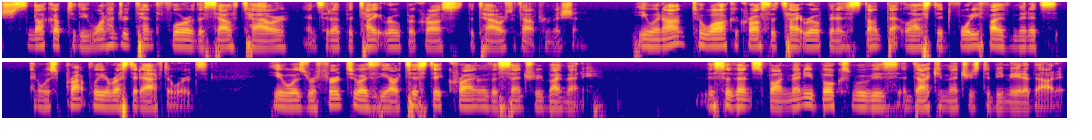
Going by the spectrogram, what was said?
snuck up to the 110th floor of the South Tower and set up a tightrope across the towers without permission. He went on to walk across the tightrope in a stunt that lasted 45 minutes and was promptly arrested afterwards. He was referred to as the artistic crime of the century by many. This event spawned many books, movies, and documentaries to be made about it.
